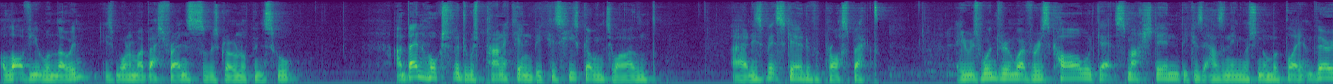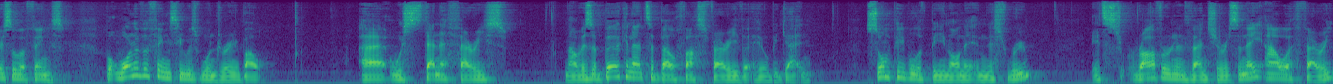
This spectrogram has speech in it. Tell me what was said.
A lot of you will know him. He's one of my best friends since I was growing up in school. And Ben Huxford was panicking because he's going to Ireland and he's a bit scared of the prospect. He was wondering whether his car would get smashed in because it has an English number plate and various other things. But one of the things he was wondering about uh, was Stena ferries. Now, there's a Birkenhead to Belfast ferry that he'll be getting. Some people have been on it in this room. It's rather an adventure. It's an eight hour ferry,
